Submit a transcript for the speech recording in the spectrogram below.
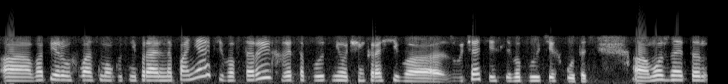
а, во-первых, вас могут неправильно понять, и, во-вторых, это будет не очень красиво звучать, если вы будете их путать. А, можно это,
